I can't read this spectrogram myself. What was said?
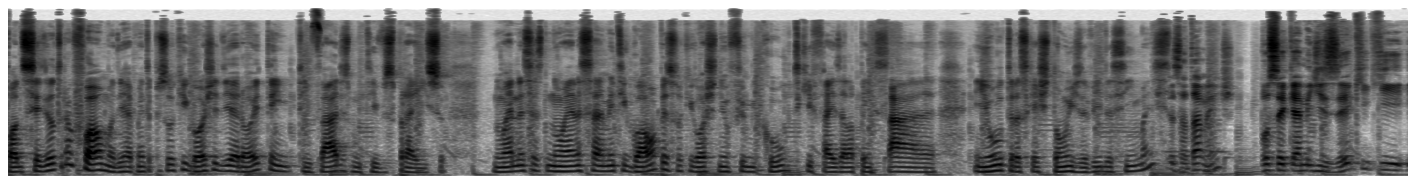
pode ser de outra forma. De repente, a pessoa que gosta de herói tem, tem vários motivos para isso. Não é, necess... não é necessariamente igual uma pessoa que gosta de um filme cult, que faz ela pensar em outras questões da vida, assim, mas. Exatamente. Você quer me dizer que, que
